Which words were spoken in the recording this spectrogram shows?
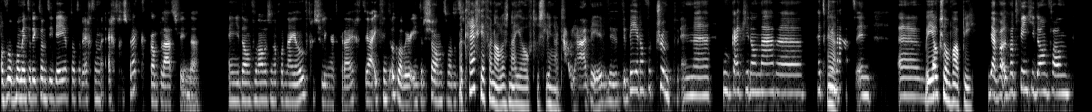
of op het moment dat ik dan het idee heb dat er echt een echt gesprek kan plaatsvinden. En je dan van alles en nog wat naar je hoofd geslingerd krijgt. Ja, ik vind het ook wel weer interessant. Want Dan het, krijg je van alles naar je hoofd geslingerd. nou ja, ben je, ben je dan voor Trump? En eh, hoe kijk je dan naar eh, het Ja. klimaat? En eh, Ben je wat- ook zo'n wappie? Ja, wat, wat vind je dan van,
